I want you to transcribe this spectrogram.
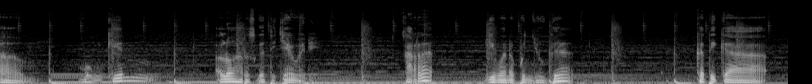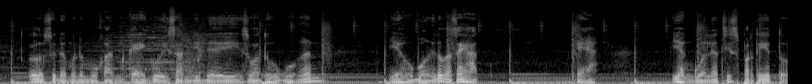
Um, mungkin lo harus ganti cewek deh. Karena gimana pun juga ketika lo sudah menemukan keegoisan di, dari suatu hubungan ya hubungan itu nggak sehat. Ya yang gue lihat sih seperti itu.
